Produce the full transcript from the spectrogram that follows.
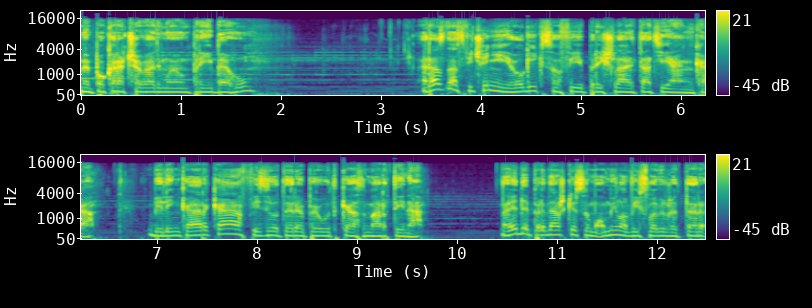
Poďme pokračovať v mojom príbehu. Raz na cvičení jogy k Sofii prišla aj Tatianka, bylinkárka a fyzioterapeutka z Martina. Na jednej prednáške som omylom vyslovil, že ter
